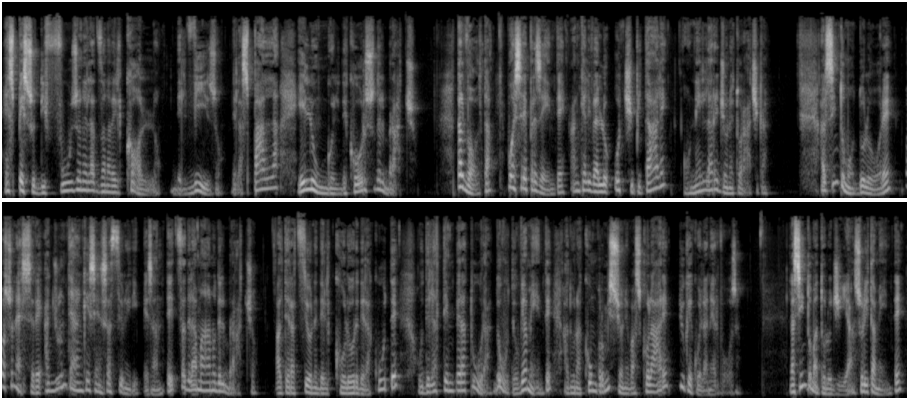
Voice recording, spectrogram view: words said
è spesso diffuso nella zona del collo, del viso, della spalla e lungo il decorso del braccio. Talvolta può essere presente anche a livello occipitale o nella regione toracica. Al sintomo dolore possono essere aggiunte anche sensazioni di pesantezza della mano o del braccio, alterazione del colore della cute o della temperatura, dovute ovviamente ad una compromissione vascolare più che quella nervosa. La sintomatologia solitamente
